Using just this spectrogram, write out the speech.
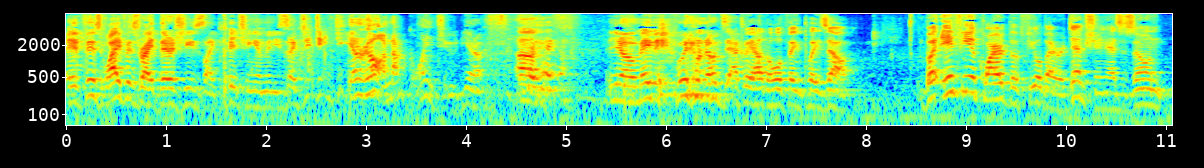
if his wife is right there, she's like pitching him, and he's like, you know, I'm not going to. You know, um, you know, maybe we don't know exactly how the whole thing plays out. But if he acquired the field by redemption as his own,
